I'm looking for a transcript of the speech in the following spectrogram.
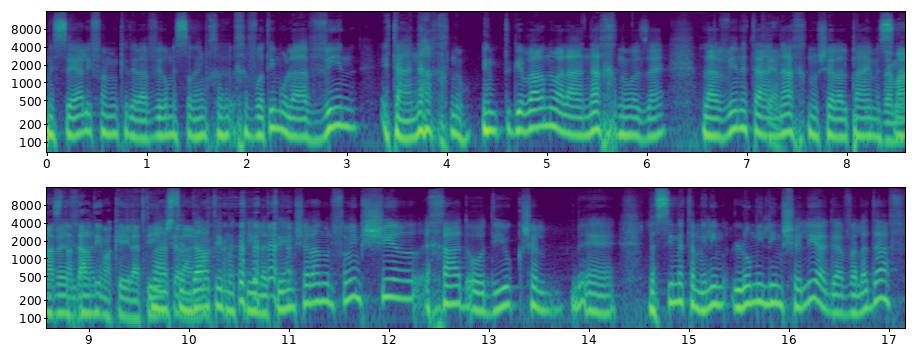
מסייע לפעמים כדי להעביר מסרים חברתיים ולהבין את האנחנו. אם דיברנו על האנחנו הזה, להבין את האנחנו של 2021. ומה הסטנדרטים הקהילתיים מה שלנו. הסטנדרטים הקהילתיים שלנו, לפעמים שיר אחד או דיוק של אה, לשים את המילים, לא מילים שלי אגב, על הדף,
